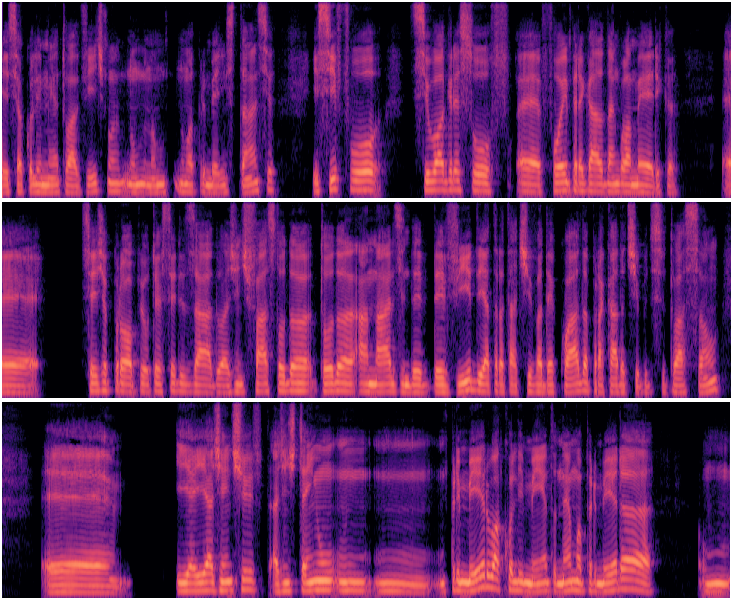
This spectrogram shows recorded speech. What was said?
esse acolhimento à vítima num, numa primeira instância, e se for, se o agressor é, for empregado da Anglo-América, é, seja próprio ou terceirizado, a gente faz toda, toda a análise devida e a tratativa adequada para cada tipo de situação. E aí a gente, a gente tem um, um, um primeiro acolhimento, né? uma, primeira, um,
